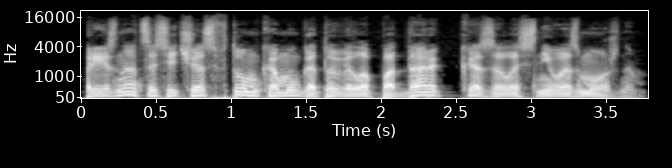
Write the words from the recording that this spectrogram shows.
Признаться сейчас в том, кому готовила подарок, казалось невозможным.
